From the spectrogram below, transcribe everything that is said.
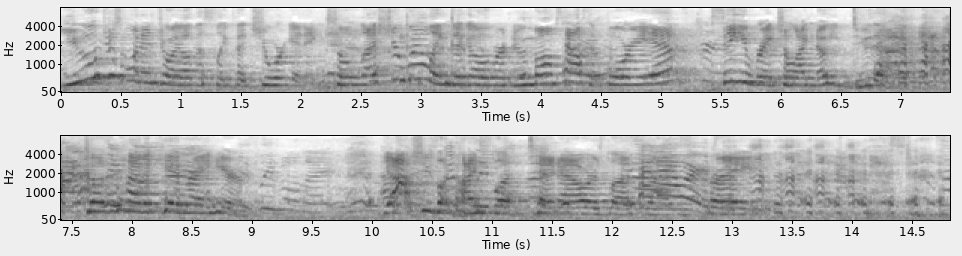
You just want to enjoy all the sleep that you're getting. So unless you're willing to go over to new mom's house at 4 a.m., see you, Rachel. I know you do that. Doesn't have a kid right here. Sleep all night. Yeah, she's like, I slept 10 hours last 10 night. Great.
